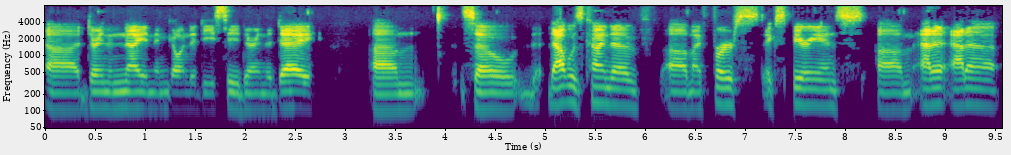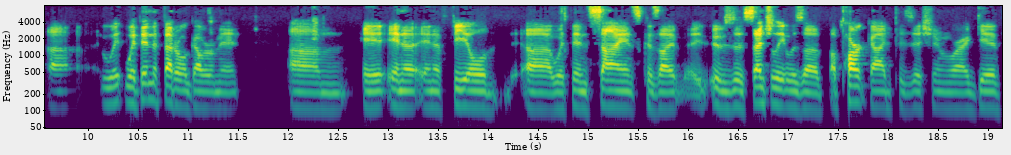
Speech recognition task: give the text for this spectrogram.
uh, during the night, and then go into DC during the day. Um, so th- that was kind of uh, my first experience um, at a at a uh, w- within the federal government um, in a in a field uh, within science because I it was essentially it was a, a park guide position where I give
